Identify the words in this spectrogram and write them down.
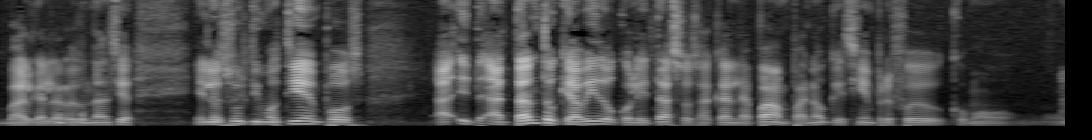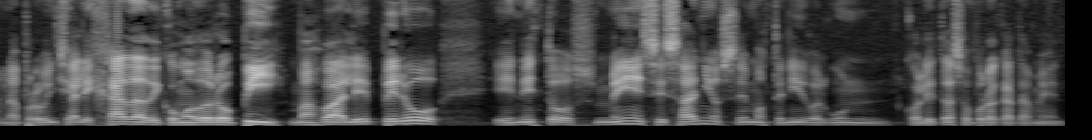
valga la redundancia, en los últimos tiempos? A, a, tanto que ha habido coletazos acá en La Pampa, ¿no? Que siempre fue como una provincia alejada de Comodoro Pi, más vale, pero en estos meses, años, hemos tenido algún coletazo por acá también.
